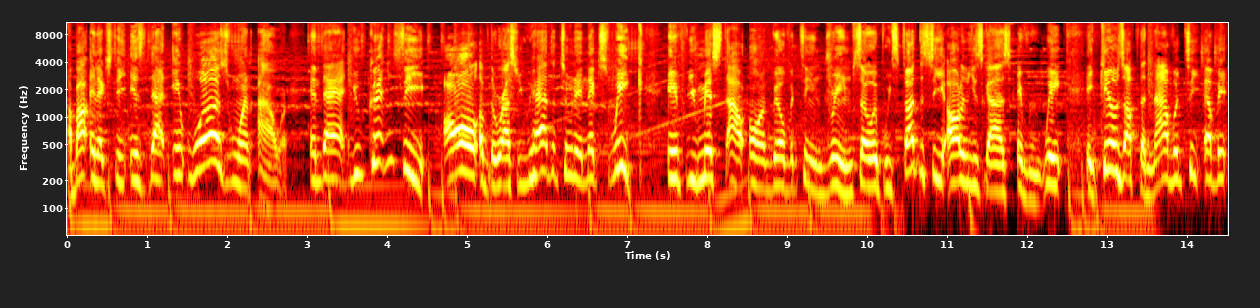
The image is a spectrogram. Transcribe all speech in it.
about NXT is that it was one hour and that you couldn't see all of the roster. You had to tune in next week if you missed out on Velveteen Dream. So if we start to see all of these guys every week, it kills off the novelty of it.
